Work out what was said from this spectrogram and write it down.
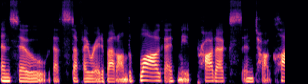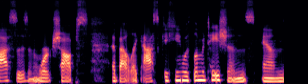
And so that's stuff I write about on the blog. I've made products and taught classes and workshops about like ass kicking with limitations and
